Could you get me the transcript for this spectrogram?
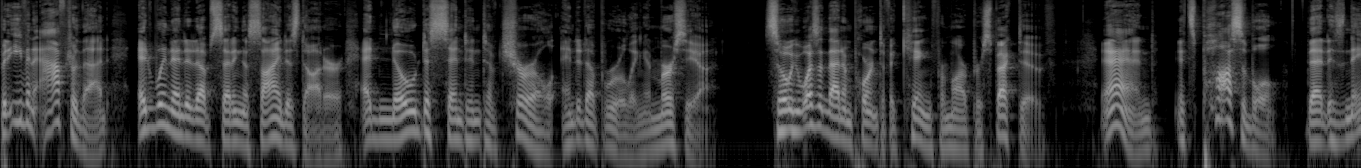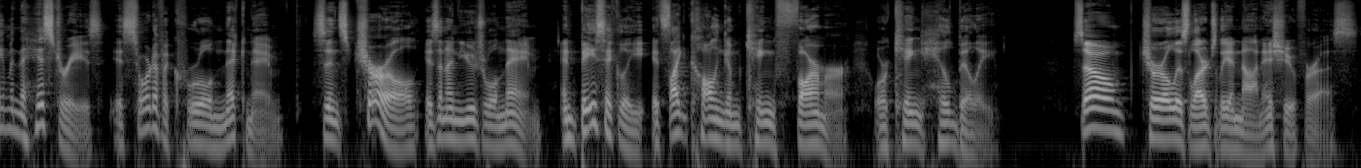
But even after that, Edwin ended up setting aside his daughter, and no descendant of Churl ended up ruling in Mercia. So he wasn't that important of a king from our perspective. And it's possible that his name in the histories is sort of a cruel nickname, since Churl is an unusual name, and basically it's like calling him King Farmer or King Hillbilly. So, Churl is largely a non issue for us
